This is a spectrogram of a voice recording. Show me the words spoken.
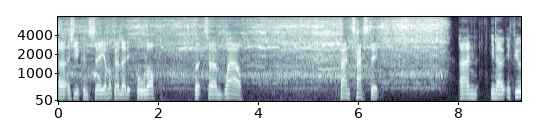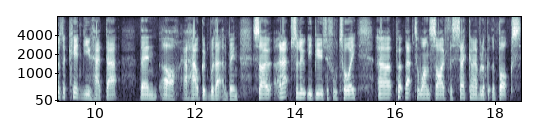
uh, as you can see. I'm not going to let it fall off. But um, wow, fantastic. And you know, if you was a kid and you had that, then oh, how good would that have been? So an absolutely beautiful toy. Uh, put that to one side for the second. Have a look at the box,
